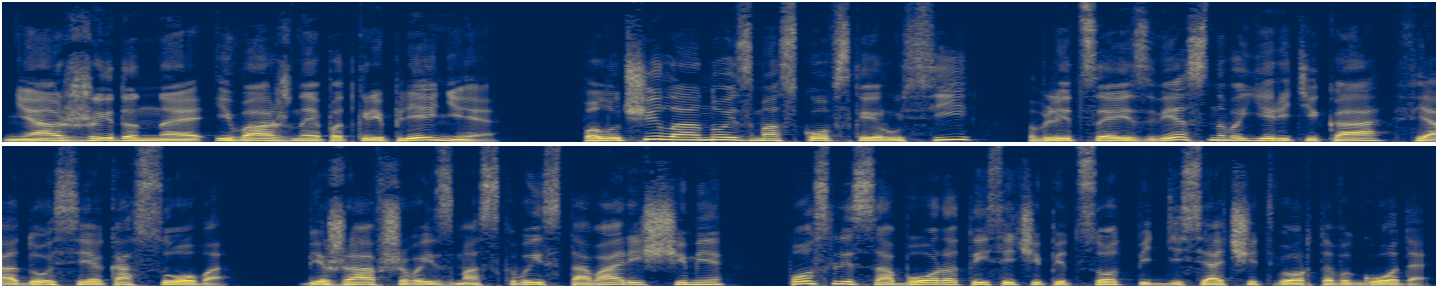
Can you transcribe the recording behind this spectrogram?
Неожиданное и важное подкрепление получило оно из Московской Руси в лице известного еретика Феодосия Косова, бежавшего из Москвы с товарищами после собора 1554 года.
